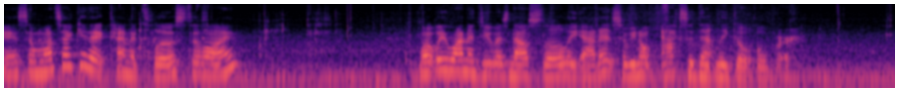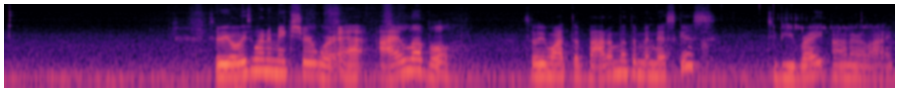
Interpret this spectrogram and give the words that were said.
Okay, so once I get it kind of close to the line, what we want to do is now slowly add it so we don't accidentally go over. So we always want to make sure we're at eye level. So we want the bottom of the meniscus to be right on our line.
